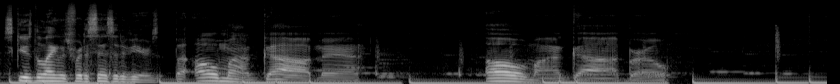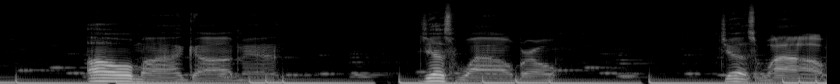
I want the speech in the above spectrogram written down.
Excuse the language for the sensitive ears, but oh my god, man. Oh my god, bro. Oh my god, man. Just wow, bro. Just wow.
